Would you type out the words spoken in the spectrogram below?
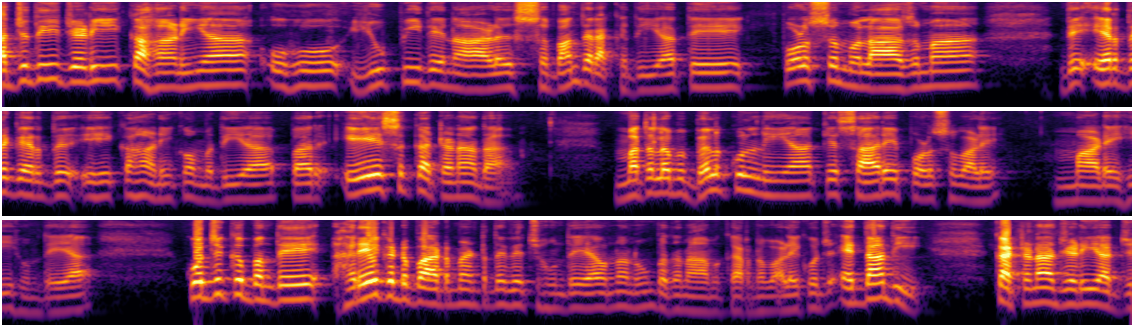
ਅੱਜ ਦੀ ਜਿਹੜੀ ਕਹਾਣੀ ਆ, ਉਹ ਯੂਪੀ ਦੇ ਨਾਲ ਸੰਬੰਧ ਰੱਖਦੀ ਆ ਤੇ ਪੁਲਿਸ ਮੁਲਾਜ਼ਮਾਂ ਦੇ ਇਰਦ-ਗਿਰਦ ਇਹ ਕਹਾਣੀ ਘੁੰਮਦੀ ਆ, ਪਰ ਇਸ ਘਟਨਾ ਦਾ ਮਤਲਬ ਬਿਲਕੁਲ ਨਹੀਂ ਆ ਕਿ ਸਾਰੇ ਪੁਲਿਸ ਵਾਲੇ ਮਾੜੇ ਹੀ ਹੁੰਦੇ ਆ। ਕੁਝ ਕੁ ਬੰਦੇ ਹਰੇਕ ਡਿਪਾਰਟਮੈਂਟ ਦੇ ਵਿੱਚ ਹੁੰਦੇ ਆ, ਉਹਨਾਂ ਨੂੰ ਬਦਨਾਮ ਕਰਨ ਵਾਲੇ ਕੁਝ। ਐਦਾਂ ਦੀ ਘਟਨਾ ਜਿਹੜੀ ਅੱਜ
